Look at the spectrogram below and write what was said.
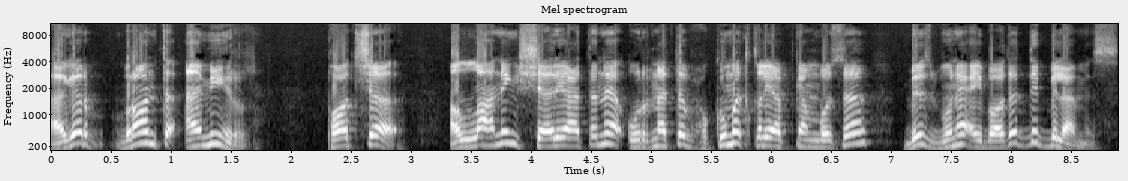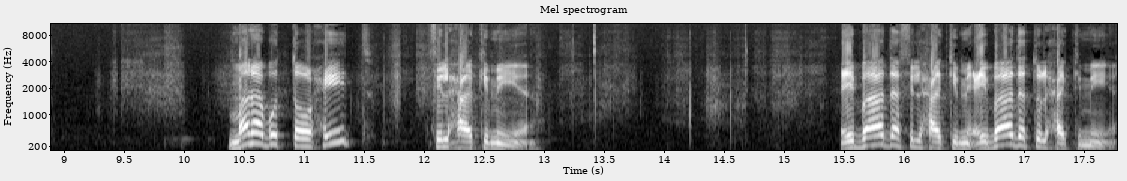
Agar bironta amir, podsha Allohning shariatini o'rnatib hukumat qilyotgan bo'lsa, biz buni ibodat deb bilamiz. Mana bu tauhid fil hakimiyya. Ibada fil hakimi, ibadatul hakimiyya.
